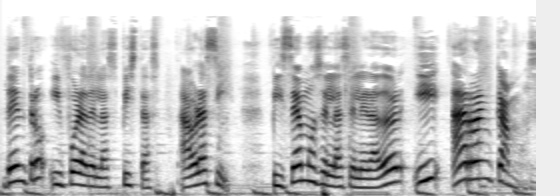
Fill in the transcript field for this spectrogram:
dentro y fuera de las pistas. Ahora sí, pisemos el acelerador y arrancamos.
